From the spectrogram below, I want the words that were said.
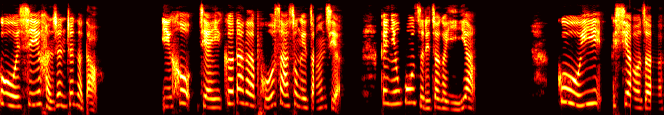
顾惜很认真的道：“以后捡一个大大的菩萨送给长姐，跟您屋子里这个一样。”顾一笑着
